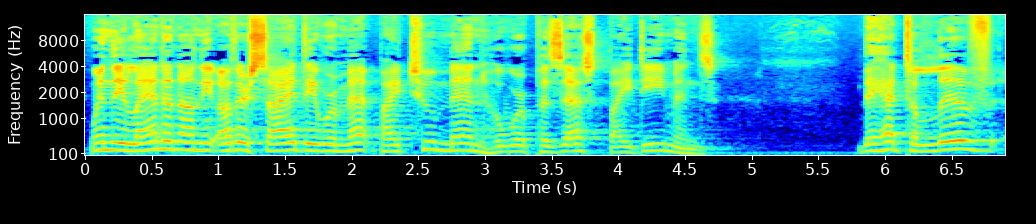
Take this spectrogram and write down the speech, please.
When they landed on the other side, they were met by two men who were possessed by demons. They had to live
